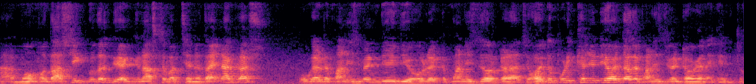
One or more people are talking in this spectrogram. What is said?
আর মোহাম্মদ আশিক বোধহয় দু একদিন আসতে পারছে না, তাই না আকাশ? ওকে একটা পানিশমেন্ট দিয়ে দিও, ওর একটা পানিশ দরকার আছে। হয়তো পরীক্ষা যদি হয় তাহলে পানিশমেন্ট হবে না কিন্তু।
